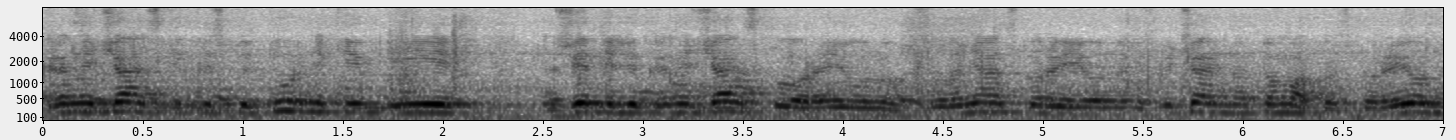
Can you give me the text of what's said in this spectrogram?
криничанських фізкультурників і жителів Криничанського району, Солонянського району і, звичайно, Томаковського району,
